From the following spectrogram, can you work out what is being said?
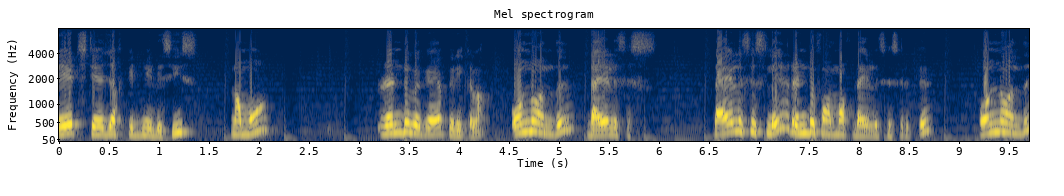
late stage of kidney disease நம்ம ரெண்டு வகையாக பிரிக்கலாம். ஒன்று வந்து டயாலிசிஸ் டயாலிசிஸ்லேயே ரெண்டு ஃபார்ம் ஆஃப் டயாலிசிஸ் இருக்குது ஒன்று வந்து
